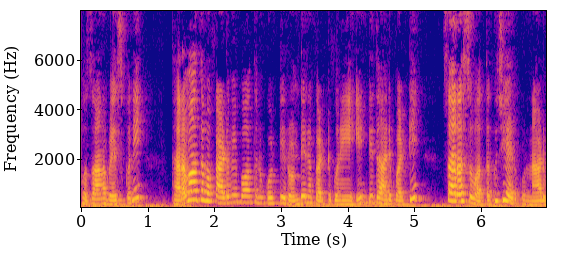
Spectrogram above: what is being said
భుజాన వేసుకుని తర్వాత ఒక అడవి బాతును కొట్టి రొండిన కట్టుకుని ఇంటి దారి పట్టి సరస్సు వద్దకు చేరుకున్నాడు.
